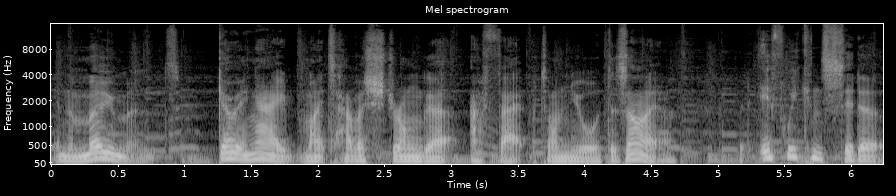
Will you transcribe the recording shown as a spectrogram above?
In the moment, going out might have a stronger effect on your desire. But if we consider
